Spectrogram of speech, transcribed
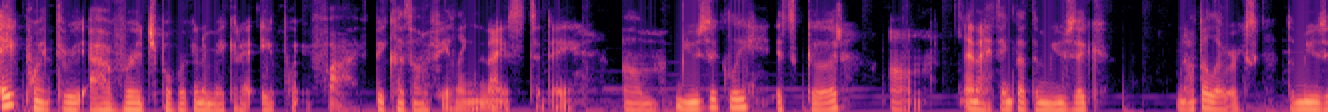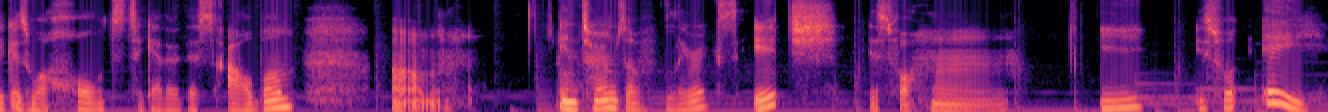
8.3 average but we're gonna make it at 8.5 because i'm feeling nice today um musically it's good um and i think that the music not the lyrics the music is what holds together this album um, in terms of lyrics, H is for hmm, E is for A.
